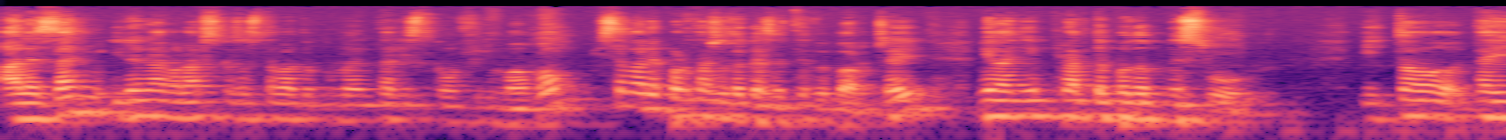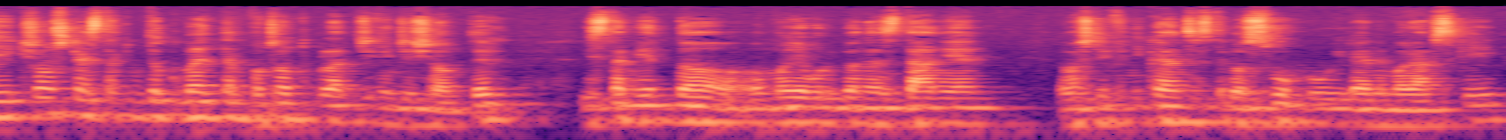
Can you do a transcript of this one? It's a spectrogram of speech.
Ale zanim Irena Morawska została dokumentalistką filmową, pisała reportaże do Gazety Wyborczej, miała nieprawdopodobny słuch. I to, ta jej książka jest takim dokumentem początku lat 90. Jest tam jedno moje ulubione zdanie, właśnie wynikające z tego słuchu Ireny Morawskiej,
